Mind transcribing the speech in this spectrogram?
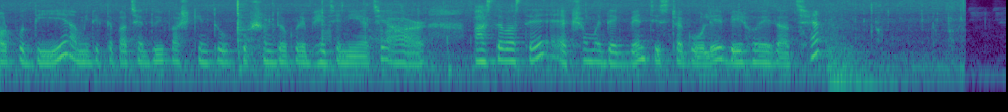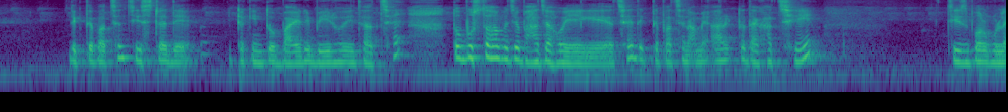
অল্প দিয়ে আমি দেখতে পাচ্ছি দুই পাশ কিন্তু খুব সুন্দর করে ভেজে নিয়েছে আর ভাজতে ভাজতে এক সময় দেখবেন চিজটা গলে বের হয়ে যাচ্ছে। দেখতে পাচ্ছেন চিজটা দে, এটা কিন্তু বাইরে বের হয়ে যাচ্ছে। তো বুঝতে হবে যে ভাজা হয়ে গিয়েছে দেখতে পাচ্ছেন আমি আরেকটা দেখাচ্ছি। চিজ বলগুলো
